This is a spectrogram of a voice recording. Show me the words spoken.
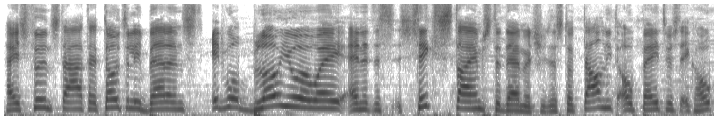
Hij is fun, staat er, totally balanced. It will blow you away. En het is 6 times the damage. Dus totaal niet OP. Dus ik hoop,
